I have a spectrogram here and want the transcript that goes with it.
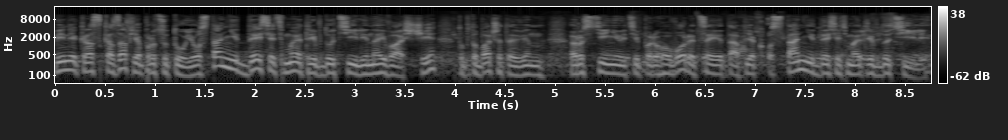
Він якраз сказав, я процитую: останні 10 метрів до цілі найважчі. Тобто, бачите, він розцінює ці переговори. Цей етап як останні 10 метрів до цілі.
